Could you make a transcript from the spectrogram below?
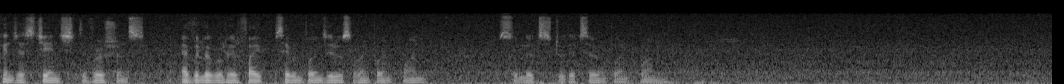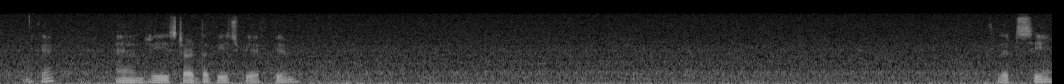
can just change the versions. Available here 5 7.0 7.1 so let's do that 7.1 okay. And restart the php fpm let's see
